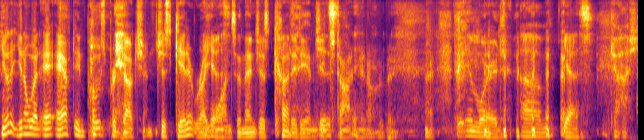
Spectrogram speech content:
you know, you know what? After in post production, just get it right Yes. once, and then just cut it in each time. You know, the M word. Um, yes. Gosh.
